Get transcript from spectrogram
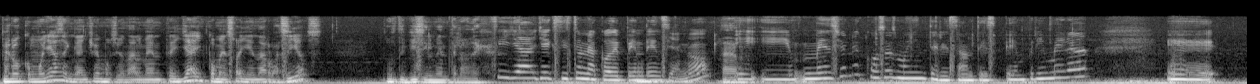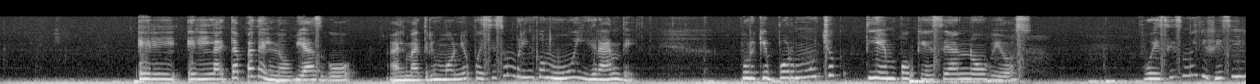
pero como ya se enganchó emocionalmente, ya comenzó a llenar vacíos, pues difícilmente lo deja. Sí, ya, ya existe una codependencia, ¿no? Claro. Y, y menciona cosas muy interesantes. En primera, eh, el- la etapa del noviazgo al matrimonio, pues es un brinco muy grande. Porque por mucho tiempo que sean novios, pues es muy difícil,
